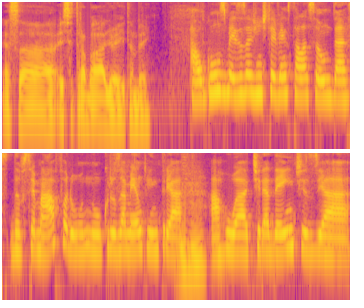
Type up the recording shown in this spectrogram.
essa, esse trabalho aí também. Há alguns meses a gente teve a instalação das, do semáforo no cruzamento entre a, uhum. a rua Tiradentes e a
